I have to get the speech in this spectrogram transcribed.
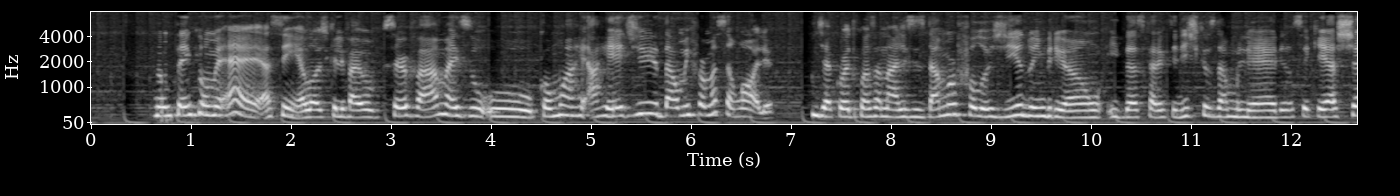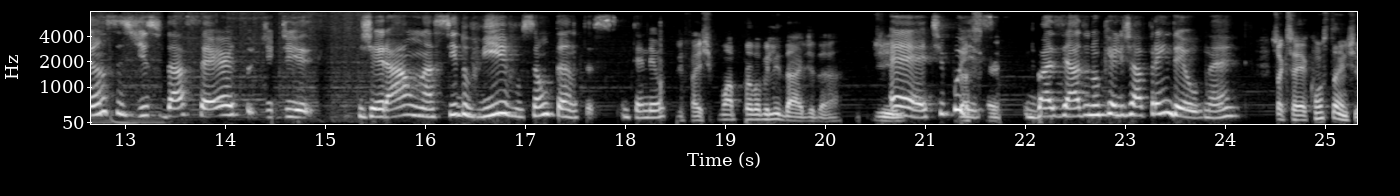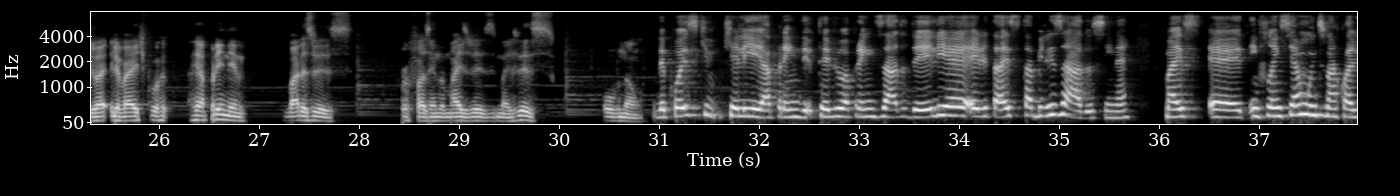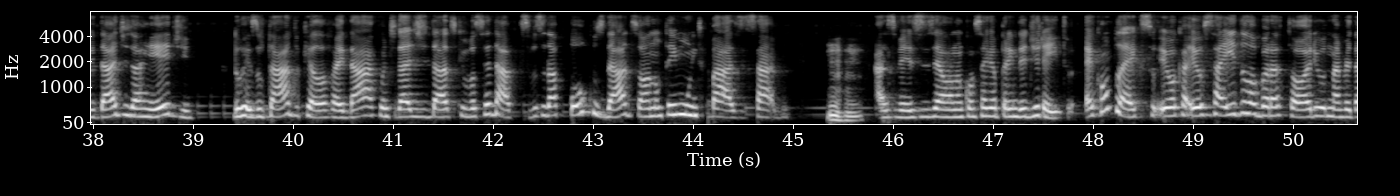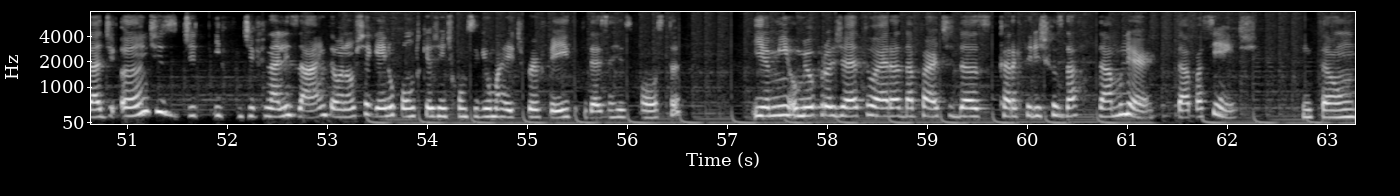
Não tem como. É, assim, é lógico que ele vai observar, mas o, o como a, a rede dá uma informação, olha, de acordo com as análises da morfologia do embrião e das características da mulher, não sei o que, as chances disso dar certo, de, de gerar um nascido vivo, são tantas, entendeu? Ele faz tipo uma probabilidade da. De... É, tipo isso. certo. Baseado no que ele já aprendeu, né? Só que isso aí é constante, ele vai, ele vai, tipo, reaprendendo várias vezes. For fazendo mais vezes e mais vezes. Ou não. Depois que, que ele aprende, teve o aprendizado dele, é, ele tá estabilizado, assim, né? Mas é, influencia muito na qualidade da rede, do resultado que ela vai dar, a quantidade de dados que você dá. Porque se você dá poucos dados, ela não tem muito base, sabe? Uhum. Às vezes ela não consegue aprender direito. É complexo. Eu, eu saí do laboratório, na verdade, antes de, de finalizar, então eu não cheguei no ponto que a gente conseguiu uma rede perfeita que desse a resposta. E a minha, o meu projeto era da parte das características da, da mulher, da paciente. Então,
